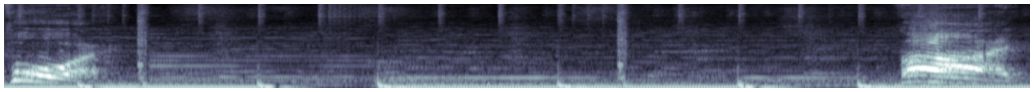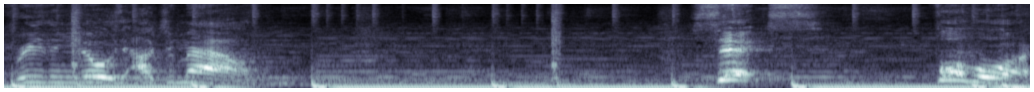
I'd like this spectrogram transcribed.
Four, five, breathe in your nose, out your mouth. Six, four more.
